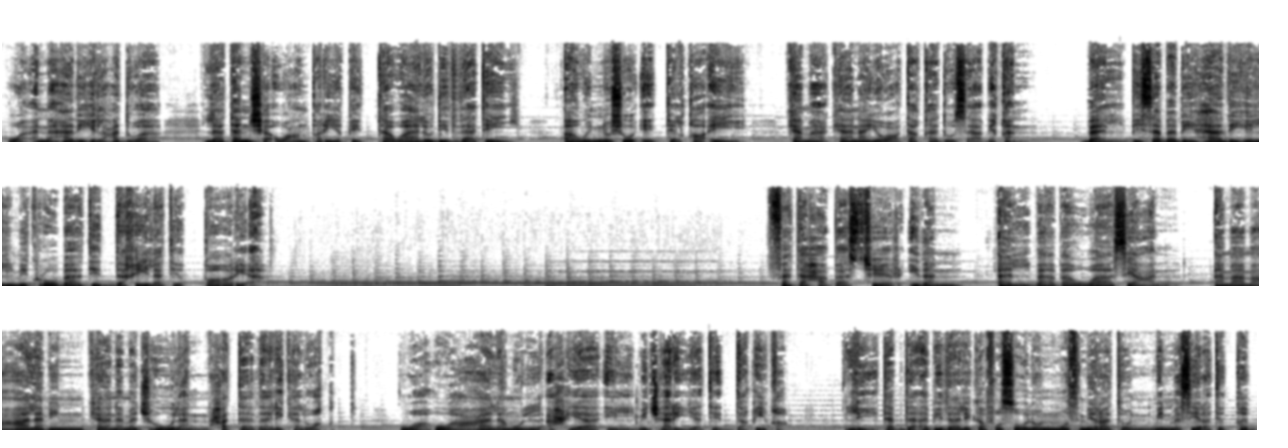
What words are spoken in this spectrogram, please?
وأن هذه العدوى لا تنشأ عن طريق التوالد الذاتي أو النشوء التلقائي كما كان يعتقد سابقا بل بسبب هذه الميكروبات الدخيلة الطارئة. فتح باستشير اذا الباب واسعا أمام عالم كان مجهولا حتى ذلك الوقت. وهو عالم الأحياء المجهرية الدقيقة. لتبدأ بذلك فصول مثمرة من مسيرة الطب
